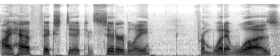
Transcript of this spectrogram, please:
I have fixed it considerably from what it was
